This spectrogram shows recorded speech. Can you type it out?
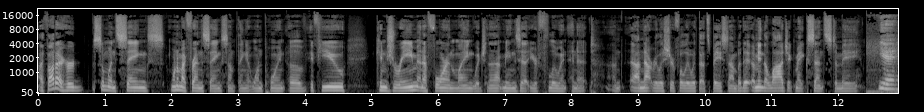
I thought I heard someone saying one of my friends saying something at one point of if you can dream in a foreign language, then that means that you're fluent in it. I'm, I'm not really sure fully what that's based on, but it, I mean the logic makes sense to me. Yeah,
